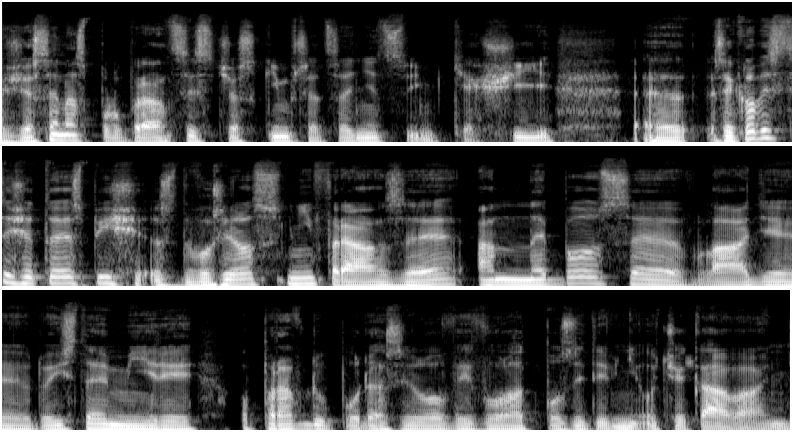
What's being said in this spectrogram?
že se na spolupráci s českým předsednictvím těší. Řekl byste, že to je spíš zdvořilostní fráze, a nebo se vládě do jisté míry opravdu podařilo vyvolat pozitivní očekávání?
